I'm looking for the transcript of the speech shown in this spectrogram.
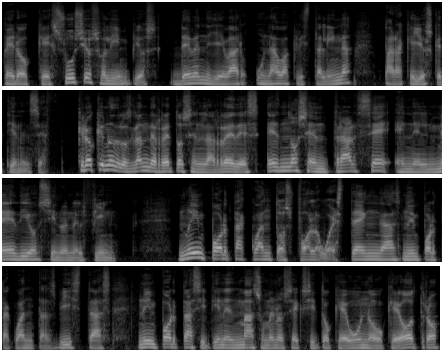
pero que sucios o limpios deben de llevar un agua cristalina para aquellos que tienen sed. Creo que uno de los grandes retos en las redes es no centrarse en el medio, sino en el fin. No importa cuántos followers tengas, no importa cuántas vistas, no importa si tienes más o menos éxito que uno o que otro,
